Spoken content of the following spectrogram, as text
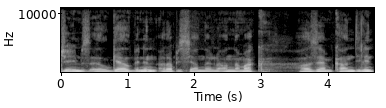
James L. Galvin'in Arap isyanlarını anlamak Hazem Kandil'in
